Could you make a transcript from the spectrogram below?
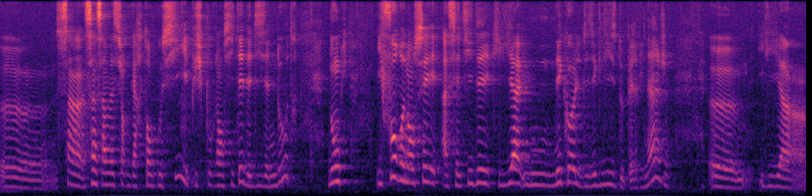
Euh, Saint-Sylvestre de Gartempe aussi, et puis je pourrais en citer des dizaines d'autres. Donc il faut renoncer à cette idée qu'il y a une école des églises de pèlerinage. il y a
